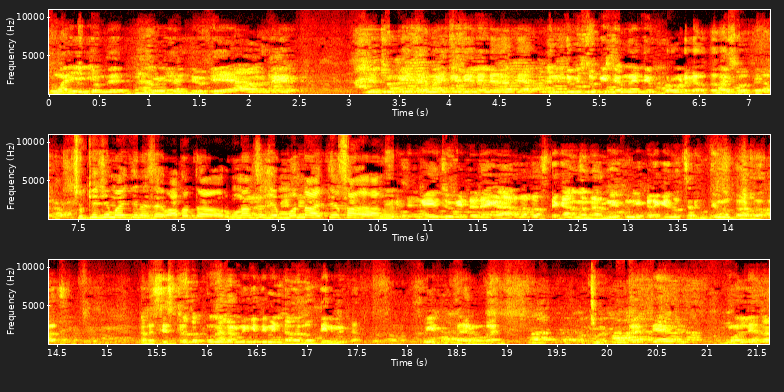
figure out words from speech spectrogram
तुम्हाला हे आवडते. ते चुकीच्या माहिती दिलेल्या जातात आणि तुम्ही चुकीच्या माहिती फॉरवर्ड करतात असं होतं. चुकीची माहिती नाही साहेब. आता त्या रुग्णांचं जे म्हणणं आहे ते सांगा आम्ही. एज्युकेटेड आहे का? अर्धा तास ते काय म्हणणार? मी इथून इकडे गेलो तर ते म्हणतो अर्धा तास. आता सिस्टरचा फोन आल्यावर मी किती मिनिटात आलो? तीन मिनिटात. मी इथं बाहेर उभा आहे. ते बोलण्याचा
